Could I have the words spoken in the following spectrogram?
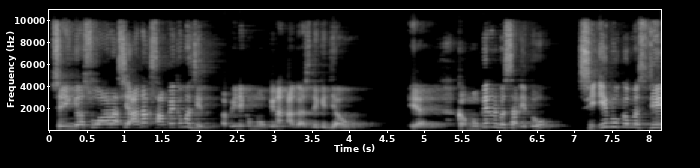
sehingga suara si anak sampai ke masjid. Tapi ini kemungkinan agak sedikit jauh. Ya, kemungkinan besar itu si ibu ke masjid,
